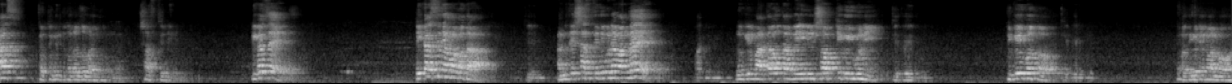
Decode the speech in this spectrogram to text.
আস তো তুমি তোরা জবাই করবে শাস্তি দিবে ঠিক আছে? ঠিক আছে আমার কথা? আমি যে শাস্তি দিব না মানবে? মানে রোগীর মাথা ও তাবে সব ঠিক হইব নি? ঠিক হইব। হইব তো? ওদিকে টেকলাম বাবা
